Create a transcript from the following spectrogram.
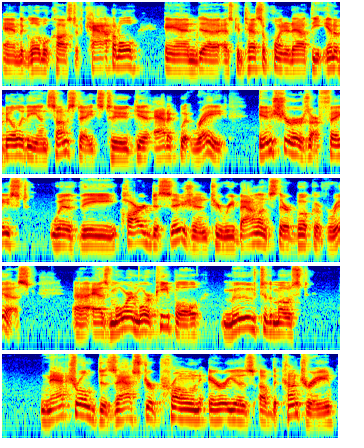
and the global cost of capital, and uh, as Contessa pointed out, the inability in some states to get adequate rate insurers are faced with the hard decision to rebalance their book of risk uh, as more and more people move to the most natural disaster prone areas of the country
